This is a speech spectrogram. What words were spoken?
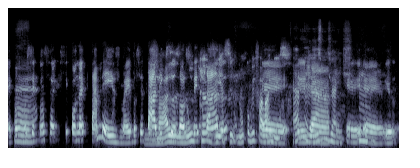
É quando É. você consegue se conectar mesmo. Aí você tá ali com seus olhos nunca vi, fechados. esse- nunca ouvi falar é, nisso. É mesmo, já, gente? porque, Hum. é, eu-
